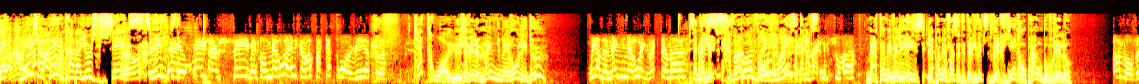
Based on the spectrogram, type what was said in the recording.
Ben, moi, j'appelais une travailleuse du sexe, tu sais. Ben oui, je le sais, mais son numéro, elle, il commence par 438. 4, 3, Mais 8. vous avez le même numéro, les deux? Oui, on a le même numéro exactement. Ça t'arrive-tu souvent? Pas pour vrai? ça t'arrive... Souvent. Mais attends, mais Valérie, c'est- la première fois que ça t'est arrivé, tu devais rien comprendre pour vrai, là. Oh mon Dieu,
